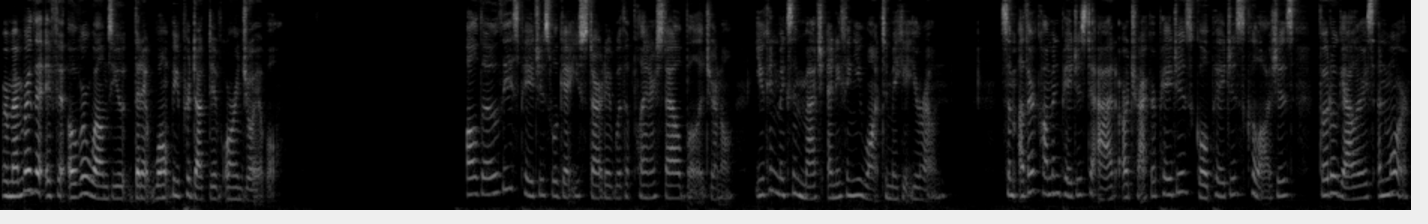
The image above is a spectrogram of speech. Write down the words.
Remember that if it overwhelms you, then it won't be productive or enjoyable. Although these pages will get you started with a planner-style bullet journal, you can mix and match anything you want to make it your own. Some other common pages to add are tracker pages, goal pages, collages, photo galleries, and more.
